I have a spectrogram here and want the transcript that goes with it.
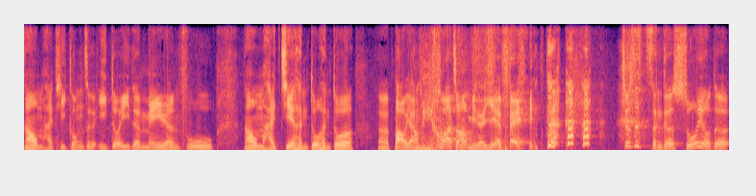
然后我们还提供这个一对一的媒人服务，然后我们还接很多很多呃保养品、化妆品的业配。就是整个所有的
